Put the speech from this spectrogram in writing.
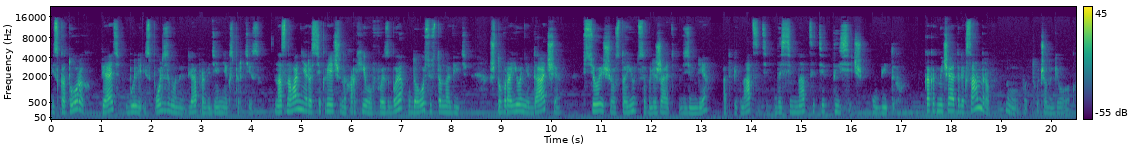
из которых 5 были использованы для проведения экспертиз. На основании рассекреченных архивов ФСБ удалось установить, что в районе дачи все еще остаются лежать в земле от 15 до 17 тысяч убитых. Как отмечает Александров, ну вот ученый-геолог,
